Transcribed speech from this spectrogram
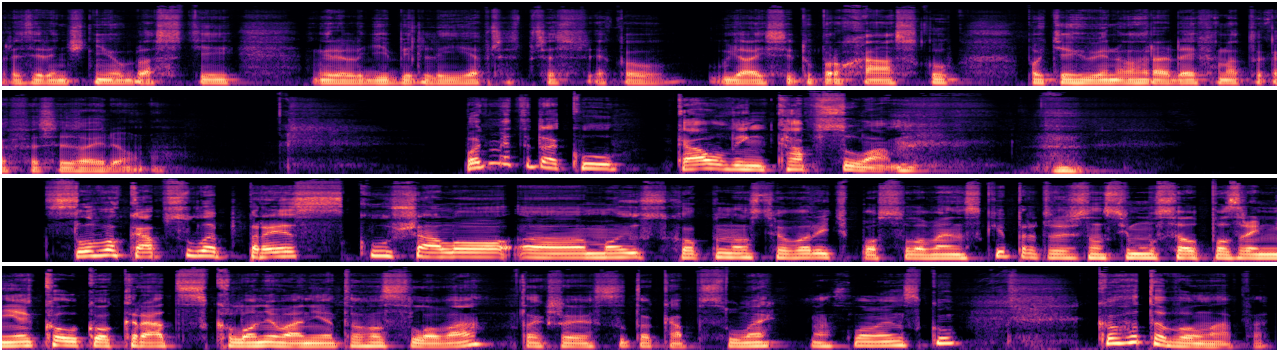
rezidenční oblasti, kde lidi bydlí a přes, přes jako udělají si tu procházku po těch vinohradech a na to kafe si zajdou. No. Pojďme teda ku kávovým kapsulám. Slovo kapsule preskúšalo uh, moju schopnosť hovoriť po slovensky, pretože som si musel pozrieť niekoľkokrát skloňovanie toho slova, takže sú to kapsule na Slovensku. Koho to bol nápad?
